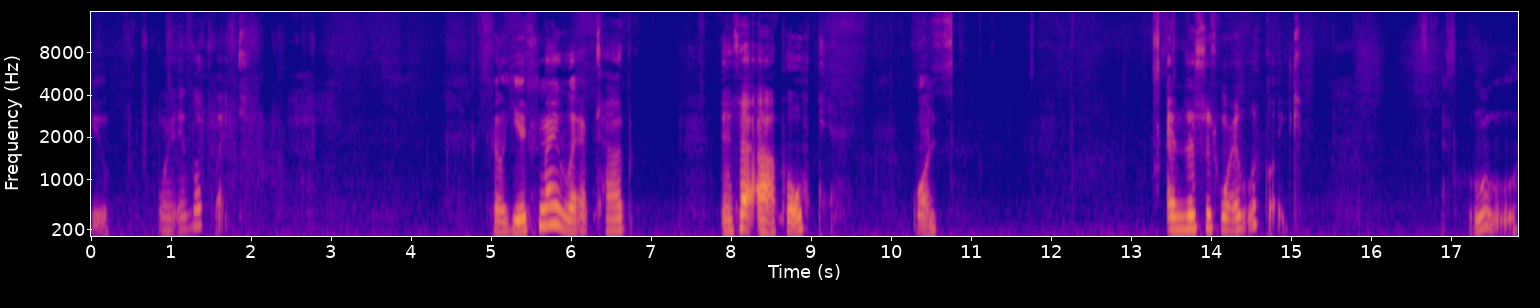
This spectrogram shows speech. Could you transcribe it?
you what it looked like. So here's my laptop. It's an Apple one. And this is what it looked like. Ooh.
